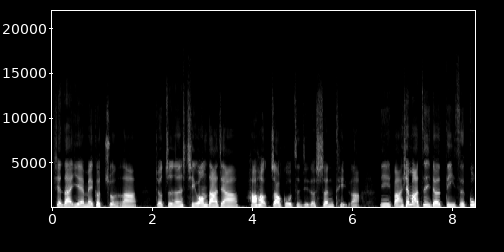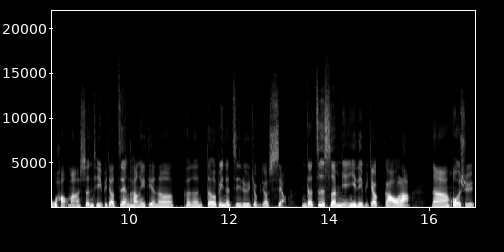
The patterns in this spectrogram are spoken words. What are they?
现在也没个准啦，就只能期望大家好好照顾自己的身体啦。你把先把自己的底子顾好嘛，身体比较健康一点呢，可能得病的几率就比较小，你的自身免疫力比较高啦。那或许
